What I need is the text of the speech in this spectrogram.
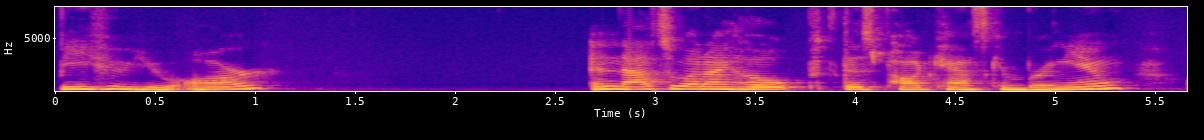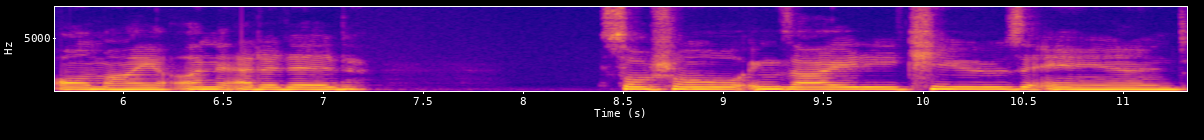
be who you are and that's what I hope this podcast can bring you all my unedited social anxiety cues, and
